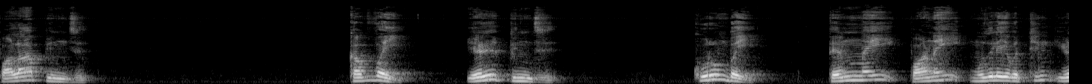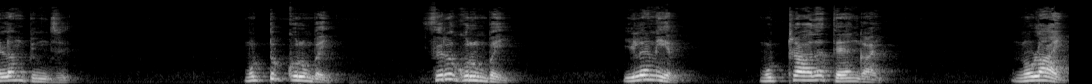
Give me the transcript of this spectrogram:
பலாப்பிஞ்சு. கவ்வை எள் பிஞ்சு குறும்பை தென்னை பனை முதலியவற்றின் இளம் பிஞ்சு. முட்டுக்குறும்பை சிறு குறும்பை. இளநீர் முற்றாத தேங்காய். நுழாய்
